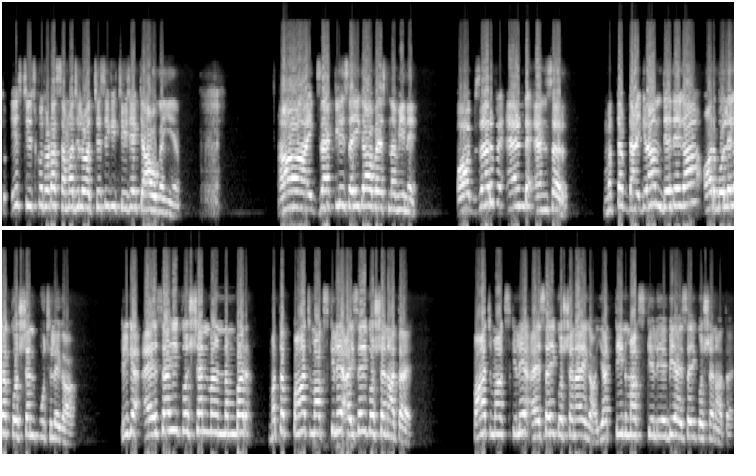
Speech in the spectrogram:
तो इस चीज़ को थोड़ा समझ लो अच्छे से कि चीज़ें क्या हो गई हैं। हाँ एग्जैक्टली सही कहा वैष्णवी ने। ऑब्ज़र्व एंड आंसर मतलब डायग्राम दे देगा और बोलेगा क्वेश्चन पूछ लेगा। ठीक है? ऐसा ही क्वेश्चन नंबर मतलब पाँच मार्क्स के लिए ऐसा ही क्वेश्चन आता है। पाँच मार्क्स के लिए ऐसा ही क्वेश्चन आएगा, या तीन मार्क्स के लिए भी ऐसा ही क्वेश्चन आता है।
